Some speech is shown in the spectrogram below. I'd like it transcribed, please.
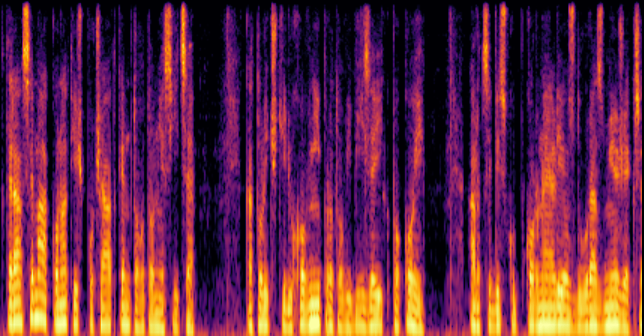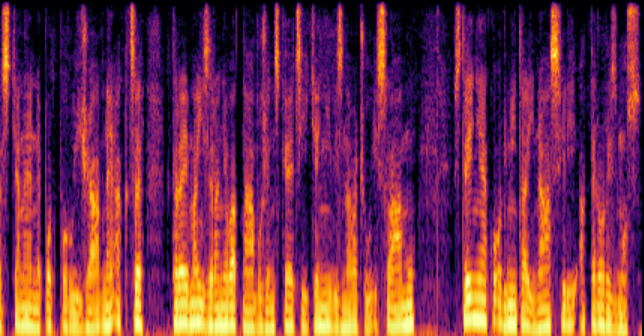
která se má konat již počátkem tohoto měsíce. Katoličtí duchovní proto vybízejí k pokoji, Arcibiskup Cornelio zdůrazňuje, že křesťané nepodporují žádné akce, které mají zraňovat náboženské cítění vyznavačů islámu, stejně jako odmítají násilí a terorismus.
